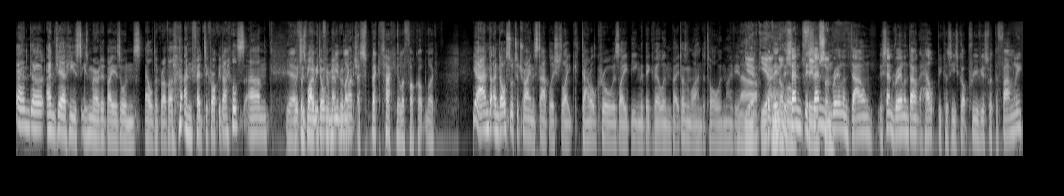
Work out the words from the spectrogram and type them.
And uh, and yeah, he's he's murdered by his own elder brother and fed to crocodiles. Um, yeah, Which for is why we don't for being, remember like much. a spectacular fuck up. Like yeah, and and also to try and establish like Daryl Crowe as like being the big villain, but it doesn't land at all in my view. No. Yeah, yeah, But they, another they send they send son. Raylan down. They send Raylan down to help because he's got previous with the family,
